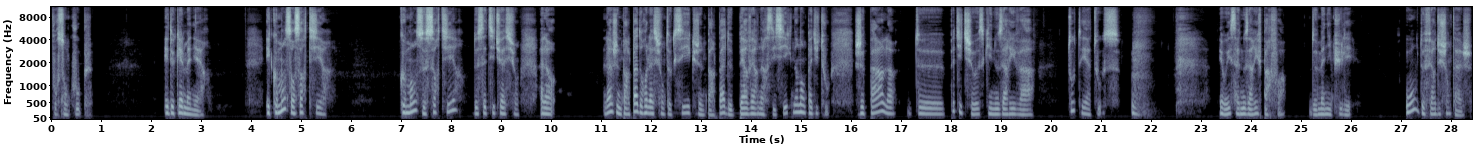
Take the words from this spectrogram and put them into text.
pour son couple, et de quelle manière? Et comment s'en sortir? Comment se sortir de cette situation? Alors, Là, je ne parle pas de relations toxiques, je ne parle pas de pervers narcissiques, non, non, pas du tout. Je parle de petites choses qui nous arrivent à toutes et à tous. Et oui, ça nous arrive parfois de manipuler ou de faire du chantage.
